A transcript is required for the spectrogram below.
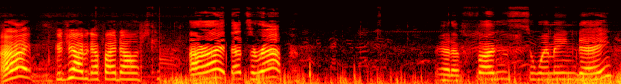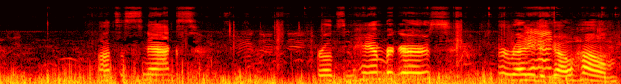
All right, good job. You got five dollars. All right, that's a wrap. We had a fun swimming day. Lots of snacks. Grilled some hamburgers. We're ready to go home.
